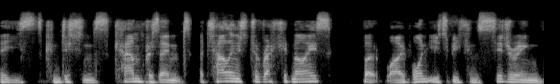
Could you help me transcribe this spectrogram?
these conditions can present a challenge to recognize, but I want you to be considering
